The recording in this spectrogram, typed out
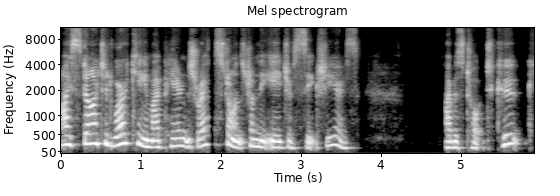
I started working in my parents' restaurants from the age of six years. I was taught to cook,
